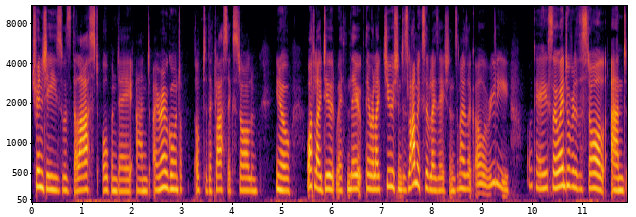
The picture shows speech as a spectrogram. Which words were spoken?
Trinity's was the last open day and I remember going up, up to the classic stall and, you know, what'll I do it with? And they they were like Jewish and Islamic civilizations and I was like, Oh really? Okay. So I went over to the stall and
